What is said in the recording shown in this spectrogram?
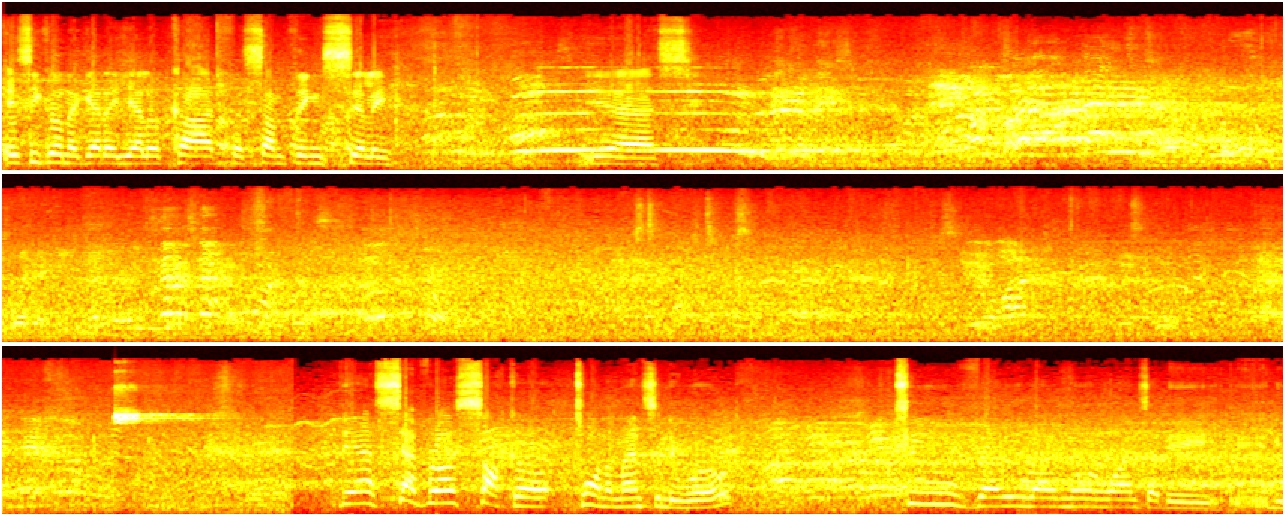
Is he going to get a yellow card for something silly? Yes. Are several soccer tournaments in the world. Two very well-known ones are the, the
